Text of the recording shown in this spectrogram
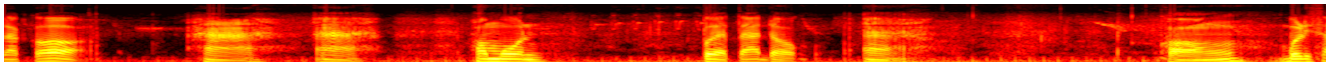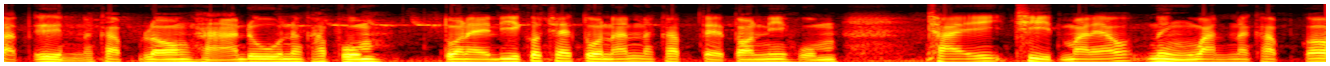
แล้วก็หาอ่าฮอร์โมนเปิดตาดอกอ่าของบริษัทอื่นนะครับ ลองหาดูนะครับ ผมตัวไหนดีก็ใช้ตัวนั้นนะครับ แต่ตอนนี้ผมใช้ฉีดมาแล้วหนึ่งวันนะครับ ก็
